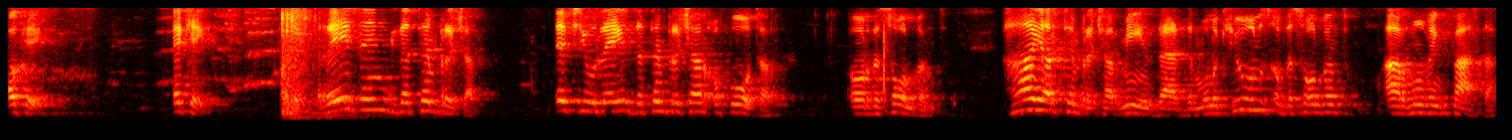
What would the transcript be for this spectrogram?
Okay. Okay. Raising the temperature. If you raise the temperature of water or the solvent, higher temperature means that the molecules of the solvent are moving faster.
